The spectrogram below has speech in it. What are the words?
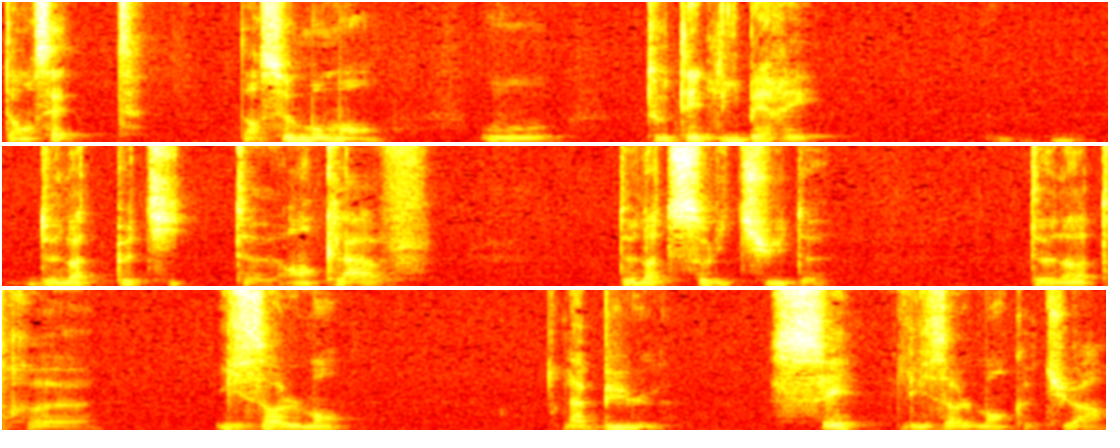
dans ce moment où tout est libéré de notre petite enclave, de notre solitude, de notre euh, isolement. La bulle, c'est l'isolement que tu as.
